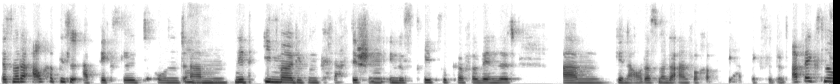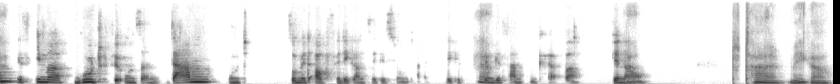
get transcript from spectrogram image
Dass man da auch ein bisschen abwechselt und mhm. ähm, nicht immer diesen klassischen Industriezucker verwendet. Ähm, genau, dass man da einfach ein bisschen abwechselt. Und Abwechslung ja. ist immer gut für unseren Darm und somit auch für die ganze Gesundheit, für ja. den gesamten Körper. Genau. Ja. Total, mega.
